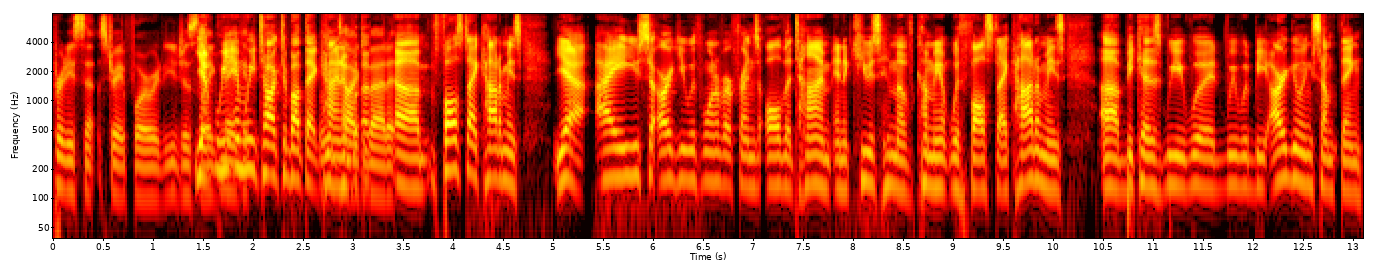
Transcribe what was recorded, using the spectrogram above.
pretty straightforward. You just Yeah, like we and it- we talked about that kind we kind talked of about it. Um, false dichotomies. Yeah, I used to argue with one of our friends all the time and accuse him of coming up with false dichotomies uh, because we would we would be arguing something,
